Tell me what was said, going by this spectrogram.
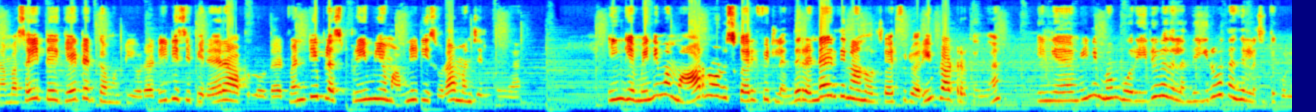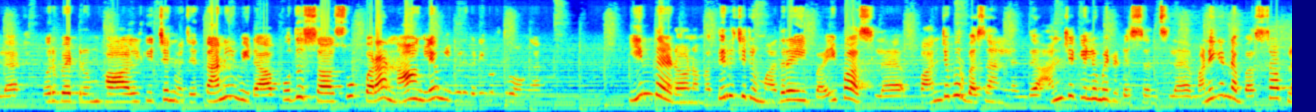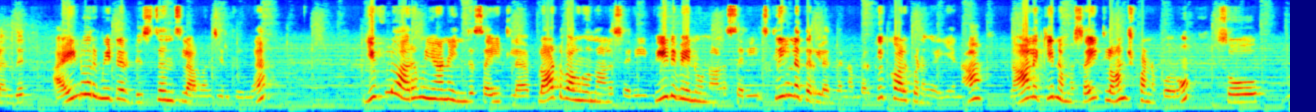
நம்ம சைட்டு கேட்டட் கம்யூனிட்டியோட டிடிசிபி ரேரா ஆப்பிளோட டுவெண்ட்டி ப்ளஸ் ப்ரீமியம் அம்னிட்டிஸோட அமைஞ்சிருக்குங்க. இங்கே மினிமம் 600 ஸ்கொயர் ஃபீட்லேருந்து ரெண்டாயிரத்தி நானூறு ஸ்கொயர் ஃபீட் வரையும் பிளாட் இருக்குங்க. இங்கே மினிமம் ஒரு இருபதுலேருந்து இருபத்தஞ்சு லட்சத்துக்குள்ள ஒரு பெட்ரூம் ஹால் கிச்சன் வச்சு தனி வீடாக புதுசாக சூப்பராக நாங்களே உங்களுக்கு வீடு கட்டி கொடுத்துருவோங்க. இந்த இடம் நம்ம திருச்சி டு மதுரை பைபாஸில் பஞ்சபூர் பஸ் ஸ்டாண்ட்லேருந்து அஞ்சு கிலோமீட்டர் டிஸ்டன்ஸில் மணிகண்ட பஸ் ஸ்டாப்லேருந்து ஐநூறு மீட்டர் டிஸ்டன்ஸில் அமைஞ்சிருக்குங்க. இவ்வளோ அருமையான இந்த சைட்ல பிளாட் வாங்கணும்னாலும் சரி வீடு வேணும்னாலும் சரி ஸ்க்ரீனில் தெரியல இந்த நம்பருக்கு கால் பண்ணுங்க. ஏன்னா நாளைக்கு நம்ம சைட் லான்ச் பண்ண போறோம். ஸோ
